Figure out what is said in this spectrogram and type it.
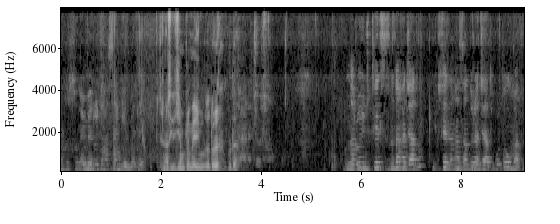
Ondan sonra Ömer uydu, Hasan gelmedi. Sen nasıl gideceğim? Burada mecbur burada durur. Burada. Bunlar oyuncu telsizini takacaktım. Yüksel'den Hasan duracaktı. Burada olmadı.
